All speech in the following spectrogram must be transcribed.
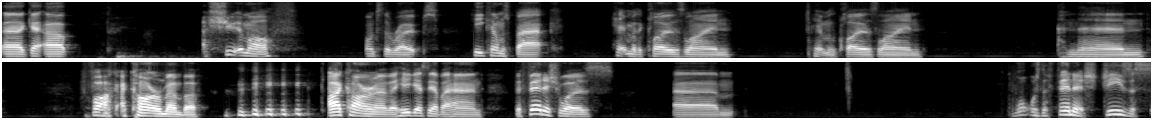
Uh, get up. I shoot him off onto the ropes. He comes back. Hit him with a clothesline. Hit him with a clothesline. And then, fuck, I can't remember. I can't remember. He gets the upper hand. The finish was, um, what was the finish? Jesus,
